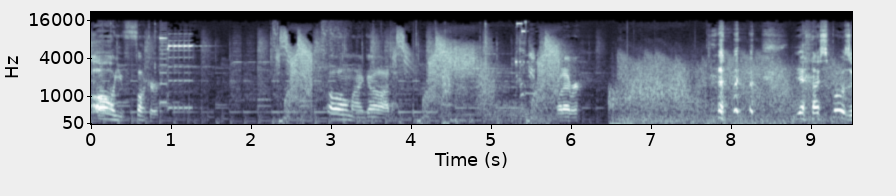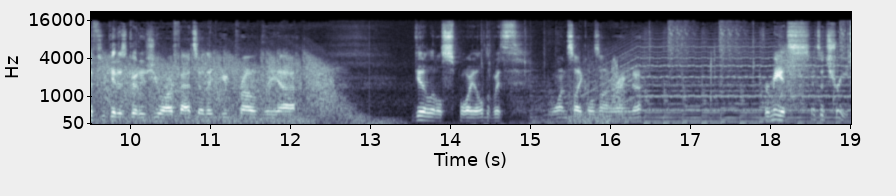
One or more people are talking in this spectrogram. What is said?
Oh, you fucker. Oh my god. Whatever. yeah, I suppose if you get as good as you are, Fatso, that you'd probably uh, get a little spoiled with one cycles on Rangda. For me, it's it's a treat.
